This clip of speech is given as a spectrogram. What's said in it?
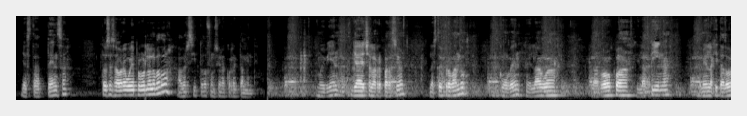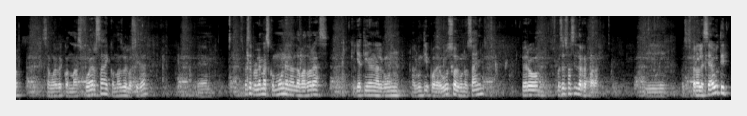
Ya está tensa. Entonces ahora voy a probar la lavadora a ver si todo funciona correctamente. Muy bien, ya hecha la reparación, la estoy probando. Como ven, el agua, la ropa y la tina, también el agitador se mueve con más fuerza y con más velocidad. Eh, ese problema es común en las lavadoras que ya tienen algún, algún tiempo de uso, algunos años, pero pues es fácil de reparar. Y pues espero les sea útil.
